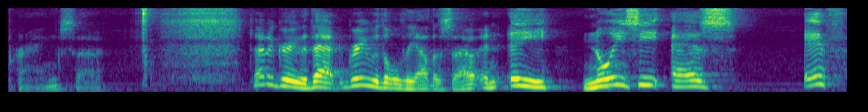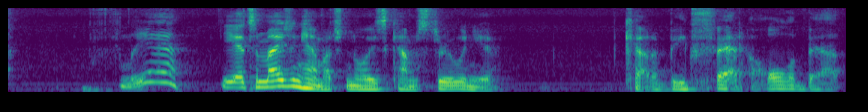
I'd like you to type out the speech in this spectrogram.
prang. So, don't agree with that. Agree with all the others though. And E. Noisy as F. Yeah. Yeah, it's amazing how much noise comes through when you cut a big fat hole about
